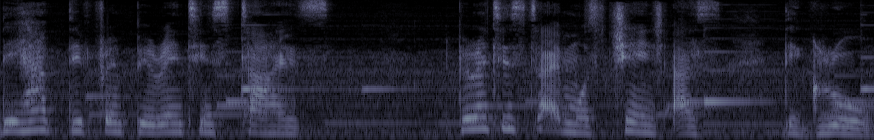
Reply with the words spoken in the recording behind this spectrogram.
They have different parenting styles. The parenting style must change as they grow.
